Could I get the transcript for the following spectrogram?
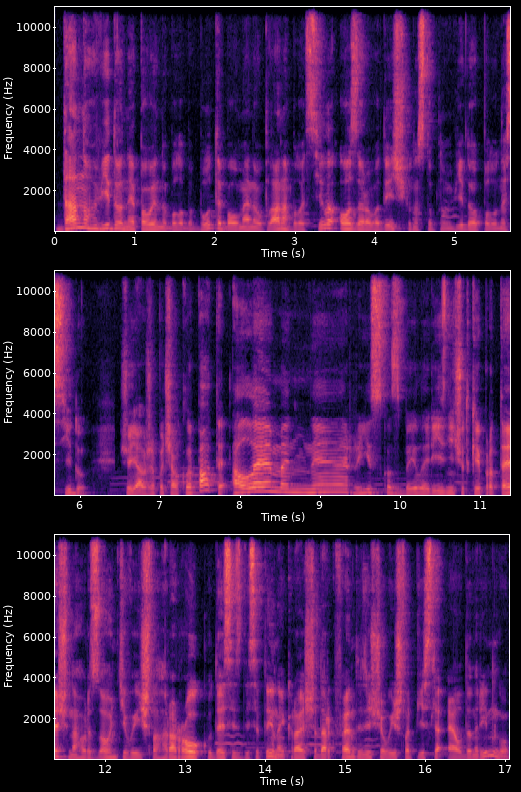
даного відео не повинно було би бути, бо у мене у планах було ціле озеро водички в наступному відео по лунасіду, що я вже почав клепати, але мене різко збили різні чутки про те, що на горизонті вийшла гра року 10 з 10 найкраща Dark Fantasy, що вийшла після Elden Ring.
